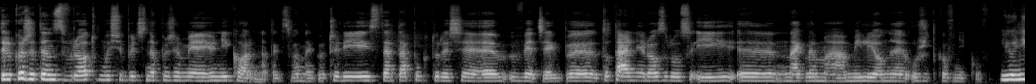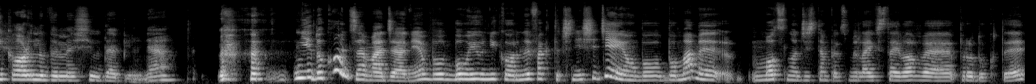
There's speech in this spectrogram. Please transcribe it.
Tylko, że ten zwrot musi być na poziomie unicorna tak zwanego, czyli startupu, który się, wiecie, jakby totalnie rozrósł i y, nagle ma miliony użytkowników. Unicorn wymyślił debil, nie? Nie do końca Madzia, nie? Bo, bo unicorny faktycznie się dzieją, bo, bo mamy mocno gdzieś tam powiedzmy lifestyle'owe produkty,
